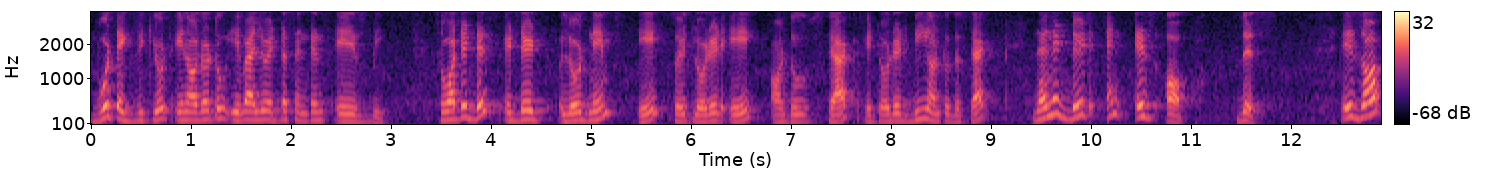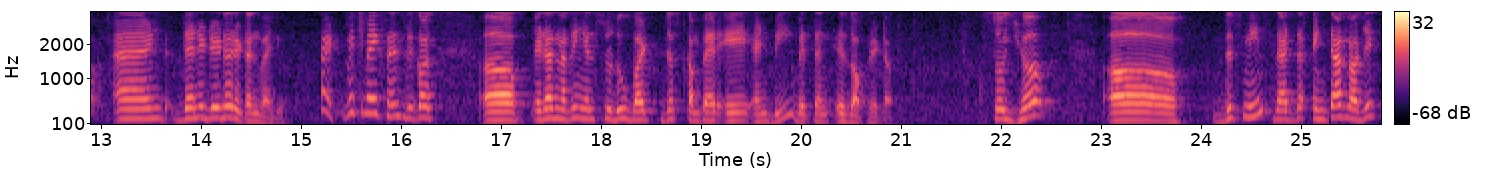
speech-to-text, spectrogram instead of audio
would execute in order to evaluate the sentence A is B. So what it did, it did load name A, so it loaded A onto stack, it loaded B onto the stack, then it did an is op, this is op and then it did a return value, right, which makes sense because uh, it has nothing else to do but just compare A and B with an is operator. So here uh, this means that the entire logic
